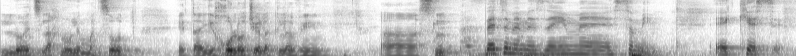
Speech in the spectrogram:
לא הצלחנו למצות את היכולות של הכלבים. אז בעצם הם מזהים אה, סמים, אה, כסף,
